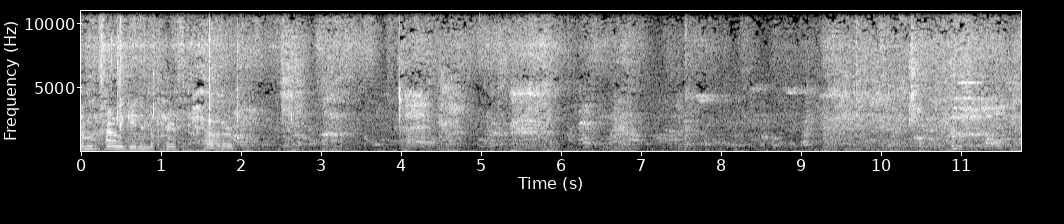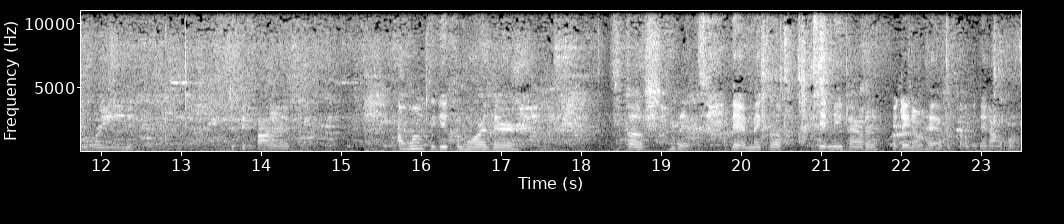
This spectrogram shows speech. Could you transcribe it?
I'm finally getting the press powder. Three fifty-five. I wanted to get some more of their stuff, but their makeup hit me powder, but they don't have the color that I want.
